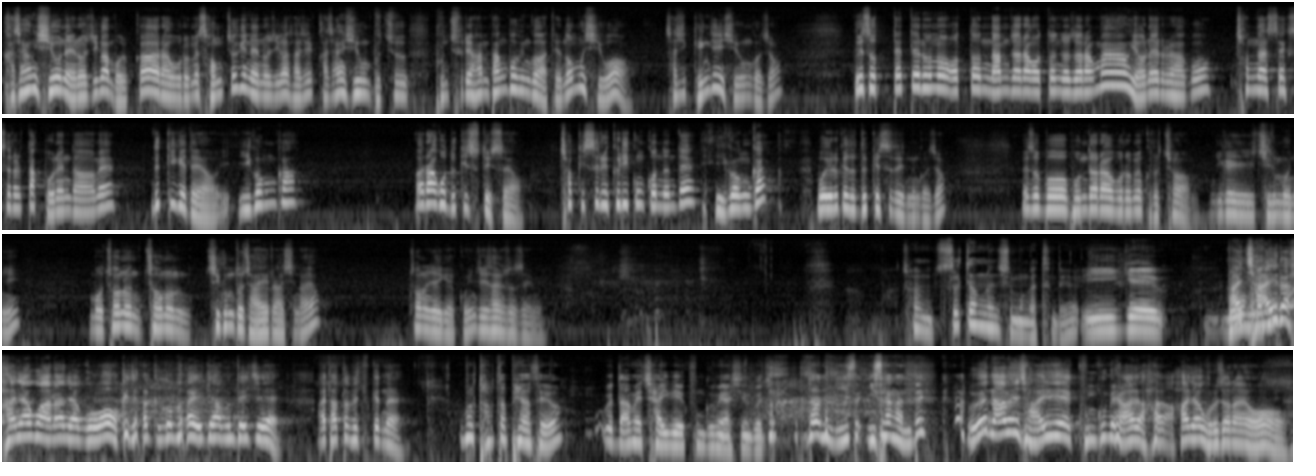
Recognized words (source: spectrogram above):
가장 쉬운 에너지가 뭘까라고 그러면 성적인 에너지가 사실 가장 쉬운 분출, 분출의 한 방법인 것 같아요. 너무 쉬워. 사실 굉장히 쉬운 거죠. 그래서 때때로는 어떤 남자랑 어떤 여자랑 막 연애를 하고 첫날 섹스를 딱 보낸 다음에 느끼게 돼요. 이- 이건가? 라고 느낄 수도 있어요. 첫 키스를 그리 꿈꿨는데 이건가? 뭐 이렇게도 느낄 수도 있는 거죠. 그래서 뭐 본다라고 그러면 그렇죠. 이게 이 질문이 뭐 저는 저는 지금도 자해를 하시나요? 저는 얘기했고 이제 이사연 선생님. 전 쓸데없는 질문 같은데요. 이게 아니 자유를 하냐고 안 하냐고 그냥 그것만 얘기하면 되지. 아 답답해 죽겠네. 뭘 답답해하세요? 왜 남의 자유에 궁금해하시는 거지? 난 이, 이상한데? 왜 남의 자유에 궁금해 하, 하, 하냐고 그러잖아요.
